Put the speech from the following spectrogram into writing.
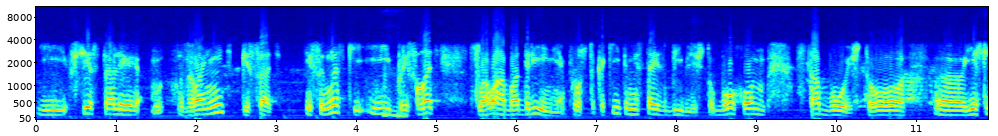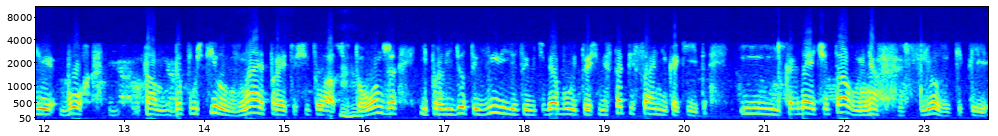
и все стали звонить, писать смс и угу. присылать слова ободрения, просто какие-то места из Библии, что Бог, Он с тобой, что э, если Бог там допустил, Он знает про эту ситуацию, угу. то Он же и проведет, и выведет, и у тебя будет, то есть места Писания какие-то. И когда я читал, у меня слезы текли.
